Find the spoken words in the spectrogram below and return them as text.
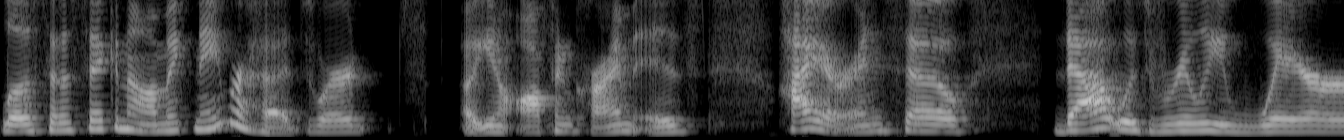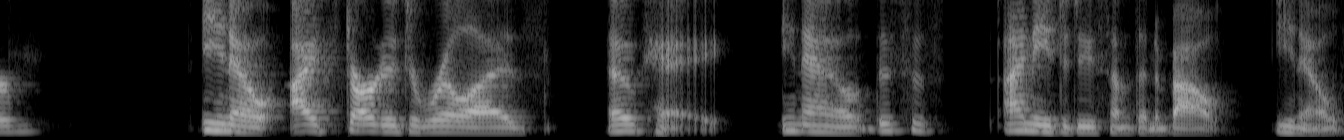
low socioeconomic neighborhoods where, uh, you know, often crime is higher. And so that was really where, you know, I started to realize, okay, you know, this is, I need to do something about you know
